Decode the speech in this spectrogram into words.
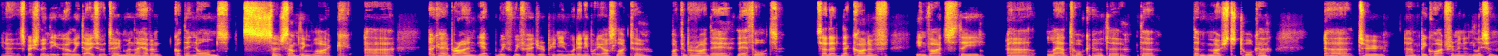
You know, especially in the early days of a team when they haven't got their norms. So something like, uh, okay, Brian, yep, we've we've heard your opinion. Would anybody else like to like to provide their their thoughts? So that that kind of invites the uh, loud talker, the the the most talker, uh, to um, be quiet for a minute and listen.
